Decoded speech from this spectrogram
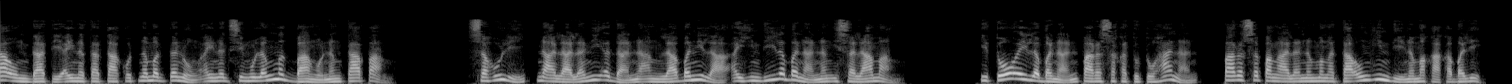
taong dati ay natatakot na magtanong ay nagsimulang magbangon ng tapang. Sa huli, naalala ni Adan na ang laban nila ay hindi labanan ng isa lamang. Ito ay labanan para sa katotohanan, para sa pangalan ng mga taong hindi na makakabalik.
